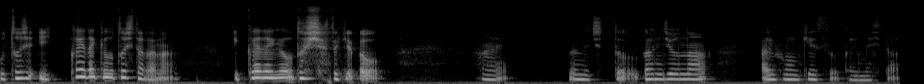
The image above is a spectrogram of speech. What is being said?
落とし1回だけ落としたかな。1回だけ落としちゃったけど。はい。なんでちょっと頑丈な iPhone ケースを買いました。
